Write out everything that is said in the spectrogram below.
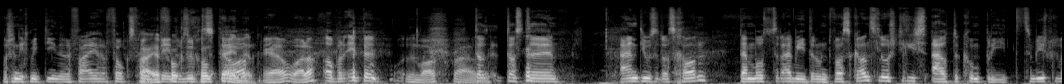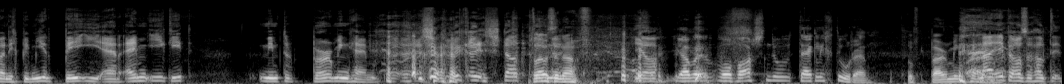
wahrscheinlich mit deiner Firefox Container. Firefox Container. Ja, voilà. Aber eben, dass, dass der End-User das kann, dann muss er auch wieder. Und was ganz lustig ist, Autocomplete. Zum Beispiel, wenn ich bei mir BIRM eingebe, nimmt er Birmingham. Wirklich Stadt. Close enough. Ja. ja, aber wo fährst du täglich durch? Auf Birmingham? Nein, eben, also halt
